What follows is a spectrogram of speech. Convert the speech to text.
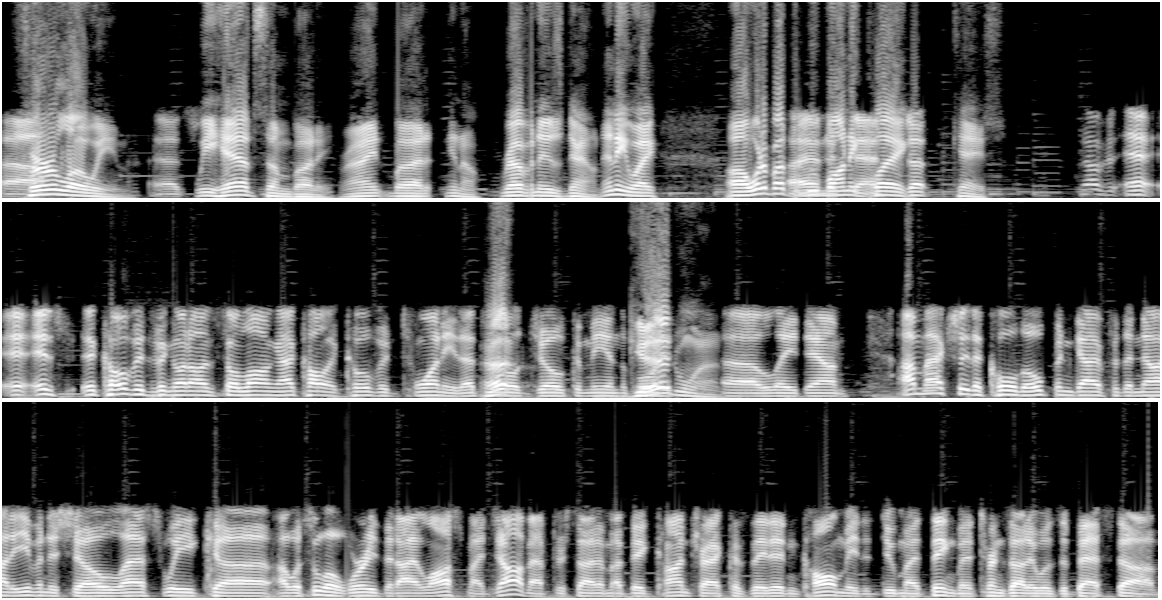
Uh, furloughing. We had somebody, right? But, you know, revenue's down. Anyway, uh, what about the I bubonic understand. plague So- case? It- it- It's it, COVID's been going on so long. I call it COVID twenty. That's a Uh, little joke of me and the good boys one. uh, laid down. I'm actually the cold open guy for the Not Even a show. Last week, uh, I was a little worried that I lost my job after signing my big contract because they didn't call me to do my thing. But it turns out it was the best of.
